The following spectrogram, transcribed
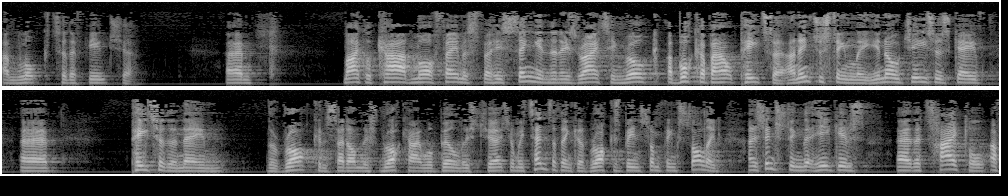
and look to the future. Um, Michael Card, more famous for his singing than his writing, wrote a book about Peter. And interestingly, you know, Jesus gave uh, Peter the name the rock and said, On this rock I will build this church. And we tend to think of rock as being something solid. And it's interesting that he gives uh, the title, A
